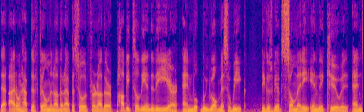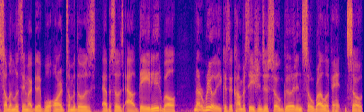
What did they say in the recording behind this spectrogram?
that I don't have to film another episode for another probably till the end of the year, and we won't miss a week because we have so many in the queue. And someone listening might be like, "Well, aren't some of those episodes outdated?" Well, not really, because the conversations are so good and so relevant. So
